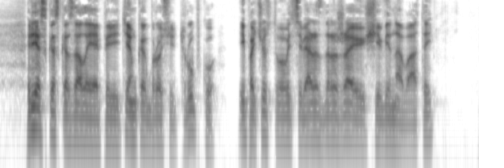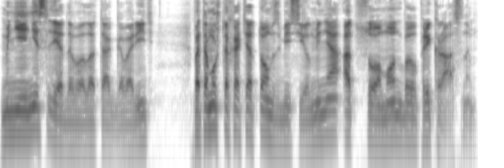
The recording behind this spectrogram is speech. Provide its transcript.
— резко сказала я перед тем, как бросить трубку и почувствовать себя раздражающе виноватой. Мне не следовало так говорить, потому что, хотя Том взбесил меня, отцом он был прекрасным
